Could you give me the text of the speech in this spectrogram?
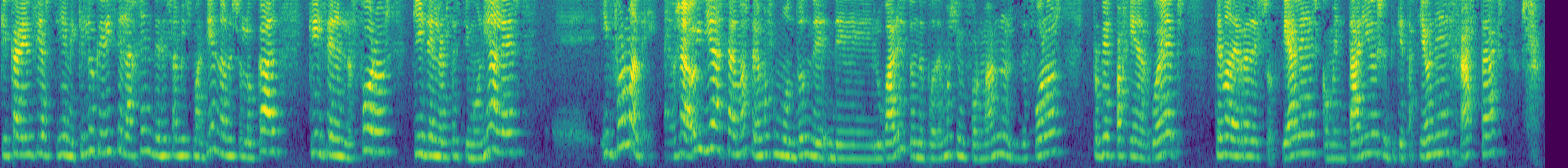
qué carencias tiene, qué es lo que dice la gente en esa misma tienda en ese local, qué dicen en los foros, qué dicen los testimoniales. Eh, infórmate. O sea, hoy día es que además tenemos un montón de, lugares donde podemos informarnos desde foros, propias páginas web, tema de redes sociales, comentarios, etiquetaciones, hashtags. O sea,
